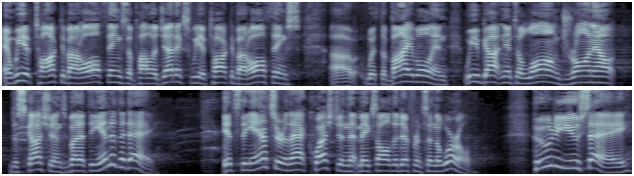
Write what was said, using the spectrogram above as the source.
and we have talked about all things apologetics. We have talked about all things uh, with the Bible, and we've gotten into long, drawn out discussions. But at the end of the day, it's the answer to that question that makes all the difference in the world. Who do you say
